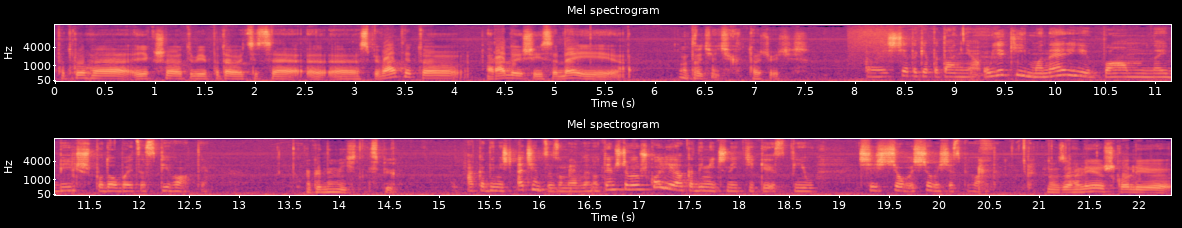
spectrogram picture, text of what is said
По-друге, якщо тобі подобається це е, е, співати, то радуєш і себе, і Оточуючих. Е, Ще таке питання: у якій манері вам найбільш подобається співати? Академічний спів. Академічний. А чим це зумовлено? Тим, що ви в школі академічний тільки спів, чи що ви що ви ще співаєте? Ну, взагалі, в школі е,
